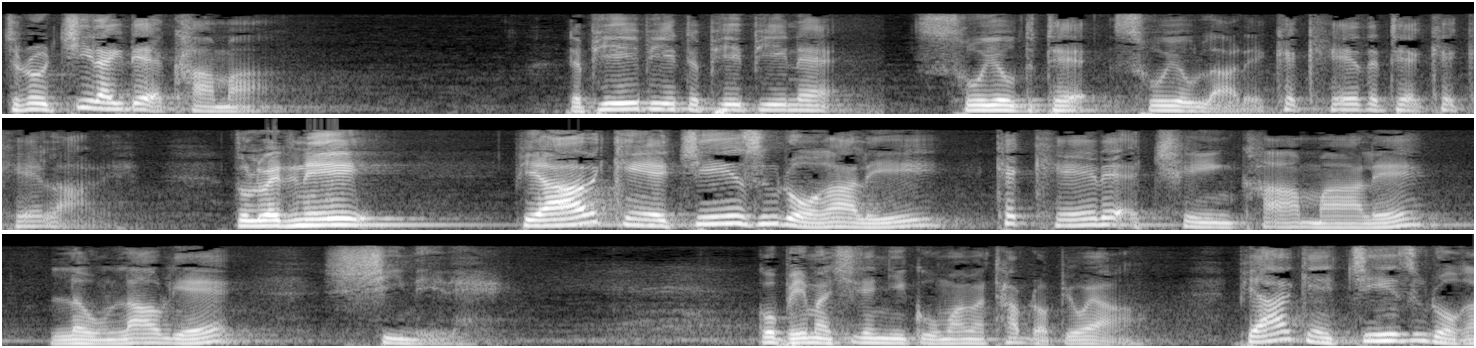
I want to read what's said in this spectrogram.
ကျွန်တော်ကြည့်လိုက်တဲ့အခါမှာတပြေးပြေးတပြေးပြေးနဲ့ဆိုးရုပ်တစ်ထက်ဆိုးရုပ်လာတယ်ခက်ခဲတစ်ထက်ခက်ခဲလာတယ်သူလွယ်ဒီနေ့ဘုရားခင်ရဲ့ကျေးဇူးတော်ကလေခက်ခဲတဲ့အချိန်ခါမှာလေ လုံလောက်လျက်ရှိနေတယ်ကိုဘေးမှာရှိတဲ့ညီကိုမမထပ်တော့ပြောရအောင်ဘုရားခင်ကျေးဇူးတော်က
